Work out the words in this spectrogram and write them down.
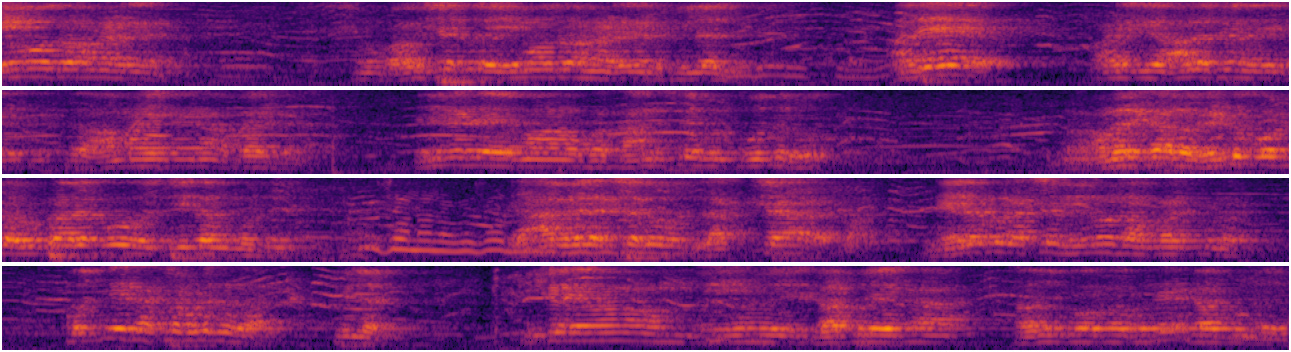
ఏమవుతావు అని అడగండి. నువ్వు భవిష్యత్తులో ఏమవుతావు అని అడగండి పిల్లల్ని. అదే వాడికి ఆలోచన రేకెత్తిస్తుంది అమ్మాయికైనా అబ్బాయికైనా. ఎందుకంటే మా ఒక కానిస్టేబుల్ కూతురు అమెరికాలో రెండు కోట్ల రూపాయలకు జీతం పొందింది. యాభై లక్షలు లక్ష నెలకు లక్ష మినిమం సంపాదిస్తున్నారు. కొద్దిగా కష్టపడుతుంది వాళ్ళు పిల్లలు. ఇక్కడ ఏమో ఏమి డబ్బు లేక చదువుకోకపోతే డబ్బు ఉండదు.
